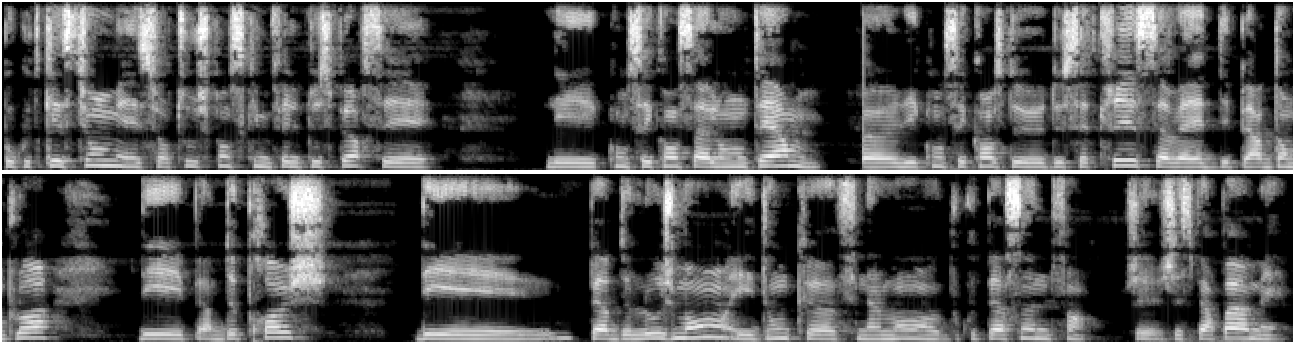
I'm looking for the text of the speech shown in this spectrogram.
beaucoup de questions, mais surtout, je pense qui me fait le plus peur, c'est les conséquences à long terme. Euh, les conséquences de, de cette crise, ça va être des pertes d'emploi, des pertes de proches, des pertes de logement, et donc euh, finalement, beaucoup de personnes, enfin, j'espère pas, mais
